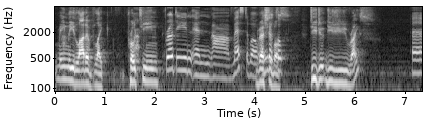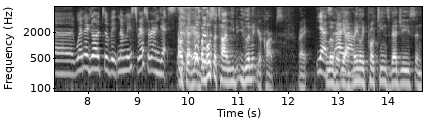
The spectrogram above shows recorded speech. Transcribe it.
mainly a lot of like protein. Protein and uh, vegetable. Vegetables. Do you do do you do rice? Uh, when I go to Vietnamese restaurant, yes. okay, yeah, but most of the time you, you limit your carbs right? Yes, a little bit, yeah, am. mainly proteins, veggies, and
